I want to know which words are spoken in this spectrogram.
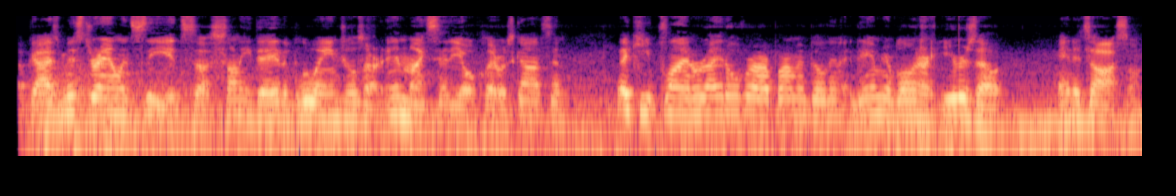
Up guys, Mr. Alan C. It's a sunny day. The Blue Angels are in my city, Eau Claire, Wisconsin. They keep flying right over our apartment building, damn near blowing our ears out. And it's awesome.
